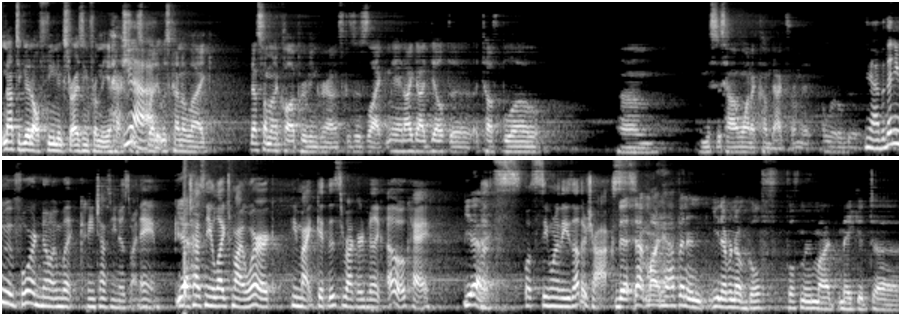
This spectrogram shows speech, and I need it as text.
not to get all Phoenix rising from the ashes, Yeah. but it was kind of like that's what I'm going to call it proving grounds because it's like, man, I got dealt a, a tough blow. Um, and this is how I want to come back from it a little bit. Yeah, but then you move forward knowing like Kenny Chesney knows my name. Kenny Yeah. Chesney liked my work. He might get this record and be like, oh, okay, Yeah, let's let's see one of these other tracks. that that might happen, and you never know. Gulf Gulf Moon might make it uh,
